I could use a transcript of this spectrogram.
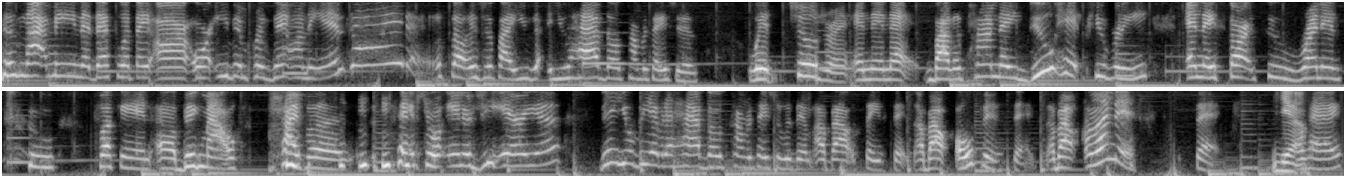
does not mean that that's what they are or even present on the inside. So it's just like you you have those conversations with children and then that by the time they do hit puberty and they start to run into fucking uh, big mouth type of sexual energy area, then you'll be able to have those conversations with them about safe sex, about open sex, about honest sex. Yeah. Okay.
